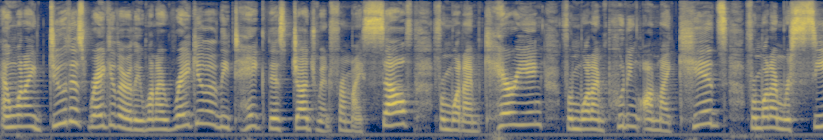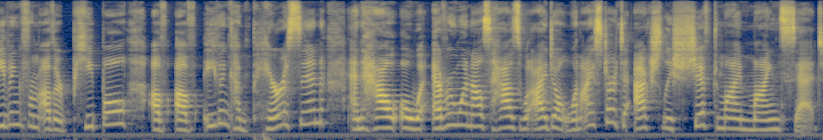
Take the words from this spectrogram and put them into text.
And when I do this regularly, when I regularly take this judgment from myself, from what I'm carrying, from what I'm putting on my kids, from what I'm receiving from other people, of, of even comparison and how, oh, what everyone else has, what I don't, when I start to actually shift my mindset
